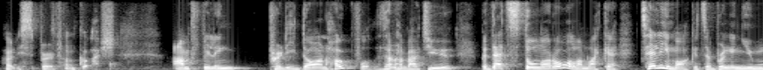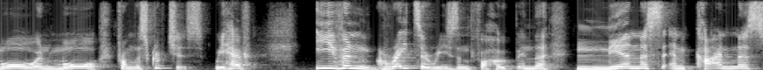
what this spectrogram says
Holy Spirit. Oh gosh, I'm feeling pretty darn hopeful. I don't know about you, but that's still not all. I'm like a telemarketer bringing you more and more from the scriptures. We have even greater reason for hope in the nearness and kindness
